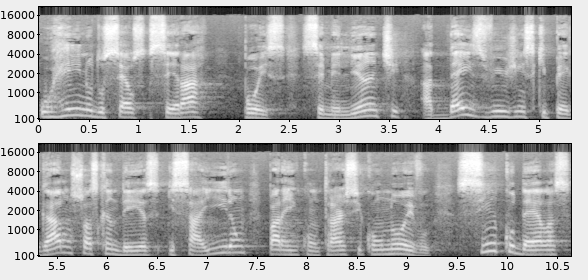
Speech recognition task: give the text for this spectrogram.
O reino dos céus será, pois, semelhante a dez virgens que pegaram suas candeias e saíram para encontrar-se com o noivo. Cinco delas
